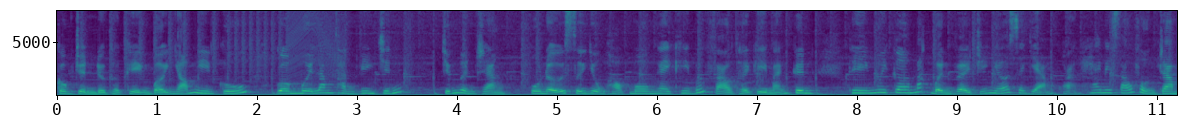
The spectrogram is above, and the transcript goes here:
Công trình được thực hiện bởi nhóm nghiên cứu gồm 15 thành viên chính, chứng minh rằng phụ nữ sử dụng hormone ngay khi bước vào thời kỳ mãn kinh thì nguy cơ mắc bệnh về trí nhớ sẽ giảm khoảng 26%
